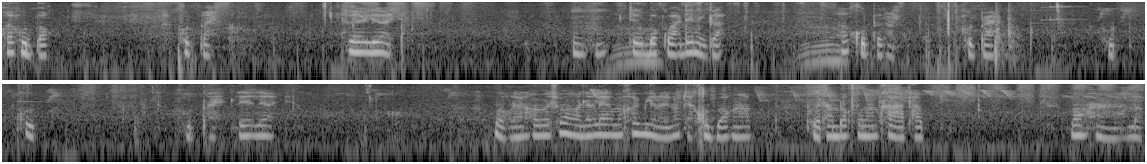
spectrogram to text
ค่อยขุดบล็อกขุดไป เรื่อยๆอือเจอบล็อกวาเด่นอีกละก็ขุดไปก่อน ขุดไป ขุด ขุด ขุดไปเรื่อยๆ บอกแล้วนะครับว่าช่วงวันแรกๆไม่ค่อยมีอะไรนอกจากขุดบล็อกนะครับ เผื่อทำบล็อกตรงนั้นขาดครับ มองหาแบบ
